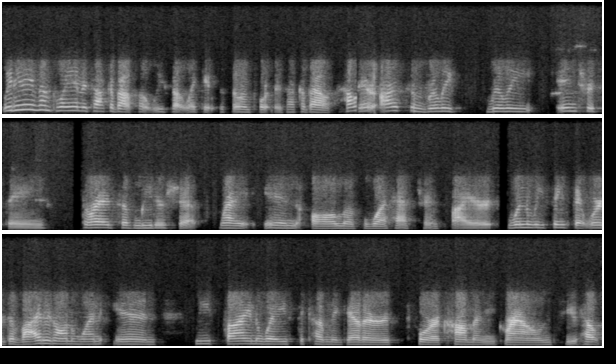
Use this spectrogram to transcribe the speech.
we didn't even plan to talk about, but we felt like it was so important to talk about. How there are some really, really interesting threads of leadership, right, in all of what has transpired. When we think that we're divided on one end, we find ways to come together for a common ground to help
